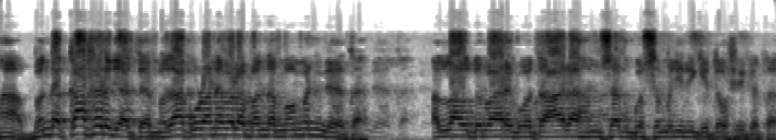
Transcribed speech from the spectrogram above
ہاں بندہ کافر ہو جاتا ہے، مذاق اڑانے والا بندہ مومن نہیں رہتا۔ اللہ تبارک و تعالی ہم سب کو سمجھنے کی توفیق عطا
